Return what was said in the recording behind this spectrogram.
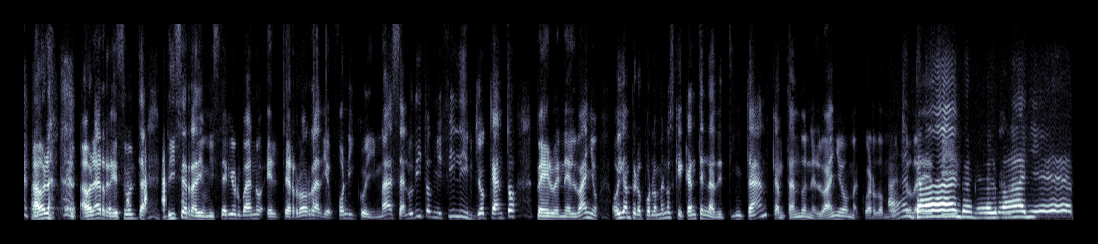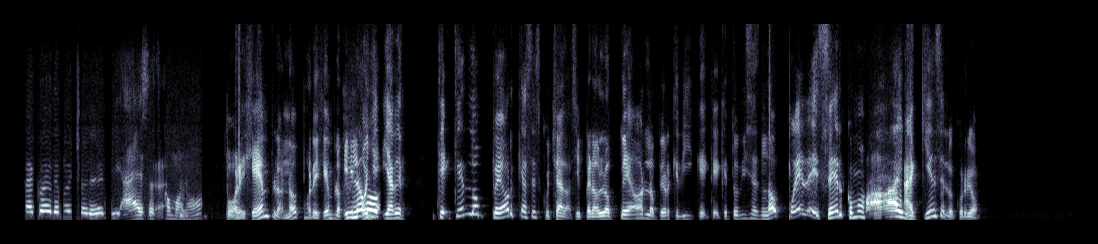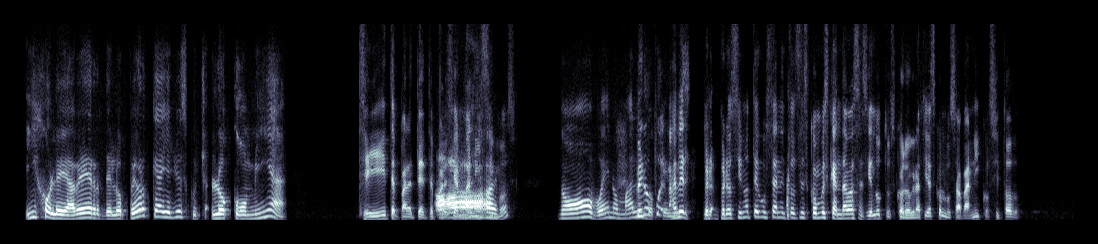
ahora, ahora resulta, dice Radio Misterio Urbano, el terror radiofónico y más. Saluditos, mi Philip, yo canto, pero en el baño. Oigan, pero por lo menos que canten la de Tintán, cantando en el baño, me acuerdo mucho cantando de en el baño, me acuerdo mucho de ti. Ah, eso es como no. Por ejemplo, ¿no? Por ejemplo. Y luego, Oye, y a ver, ¿Qué, ¿Qué, es lo peor que has escuchado? Así, pero lo peor, lo peor que, di, que, que, que tú dices, no puede ser, ¿cómo? ¿A quién se le ocurrió? Híjole, a ver, de lo peor que haya yo escuchado, lo comía. Sí, ¿te, te, parecían malísimos? No, bueno, malo. Pero, pues, a ver, pero, pero si no te gustan, entonces, ¿cómo es que andabas haciendo tus coreografías con los abanicos y todo?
